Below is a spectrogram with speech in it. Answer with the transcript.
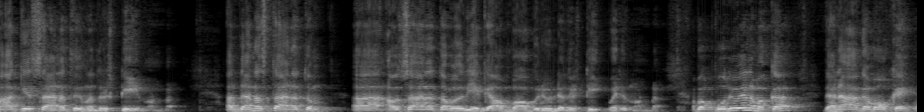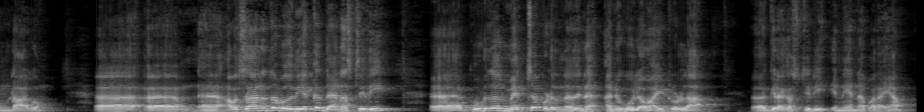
ഭാഗ്യസ്ഥാനത്ത് നിന്ന് ദൃഷ്ടി ചെയ്യുന്നുണ്ട്. ധനസ്ഥാനത്തും അവസാനത്തെ പകുതിയൊക്കെ ആകുമ്പോൾ ഗുരുവിന്റെ ദൃഷ്ടി വരുന്നുണ്ട്. അപ്പോൾ പൊതുവേ നമുക്ക് ധനാഗമമൊക്കെ ഉണ്ടാകും. അവസാനത്തെ പകുതിയൊക്കെ ധനസ്ഥിതി കൂടുതൽ മെച്ചപ്പെടുന്നതിന് അനുകൂലമായിട്ടുള്ള ഗ്രഹസ്ഥിതി എന്ന് തന്നെ പറയാം.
